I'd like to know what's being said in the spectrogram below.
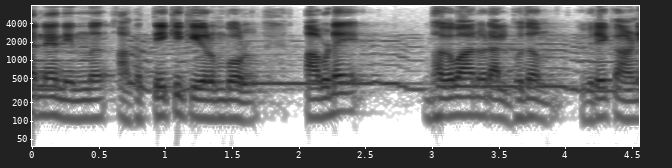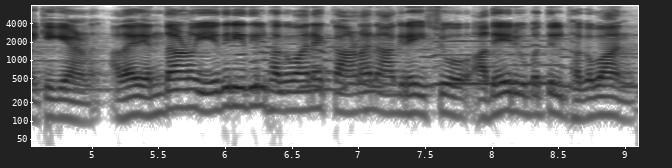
തന്നെ നിന്ന് അകത്തേക്ക് കയറുമ്പോൾ അവിടെ ഭഗവാൻ ഒരു അത്ഭുതം ഇവരെ കാണിക്കുകയാണ്. അതായത് എന്താണോ ഏത് രീതിയിൽ ഭഗവാനെ കാണാൻ ആഗ്രഹിച്ചുവോ അതേ രൂപത്തിൽ ഭഗവാൻ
